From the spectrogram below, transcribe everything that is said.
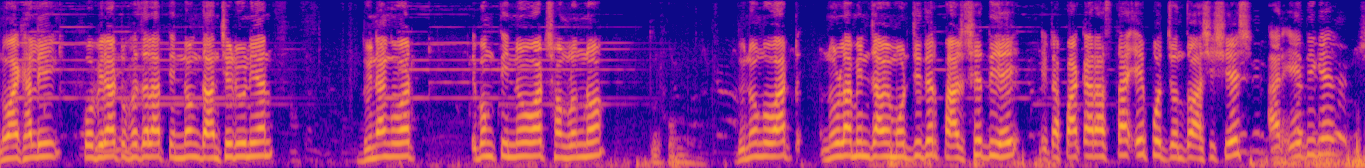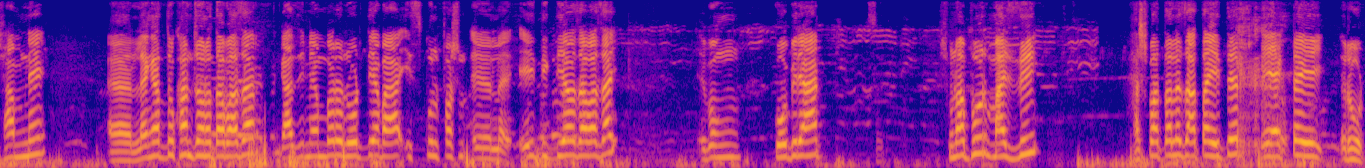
নোয়াখালী, কবিরাট উপজেলা তিন নং দানচিড় ইউনিয়ন, দুই নং ওয়ার্ড এবং তিন নং ওয়ার্ড সংলগ্ন। দুই নং ওয়ার্ড নুরুল আমিন জামে মসজিদের পাশে দিয়ে এটা পাকা রাস্তা, এ পর্যন্ত আসি শেষ। আর এদিকে সামনে লেঙ্গার দোকান, জনতা বাজার, গাজী মেম্বরের রোড দিয়ে বা স্কুল এই দিক দিয়েও যাওয়া যায়। এবং কবিরহাট সোনাপুর, মাইজদি হাসপাতালে যাতায়াতের এই একটাই রোড।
